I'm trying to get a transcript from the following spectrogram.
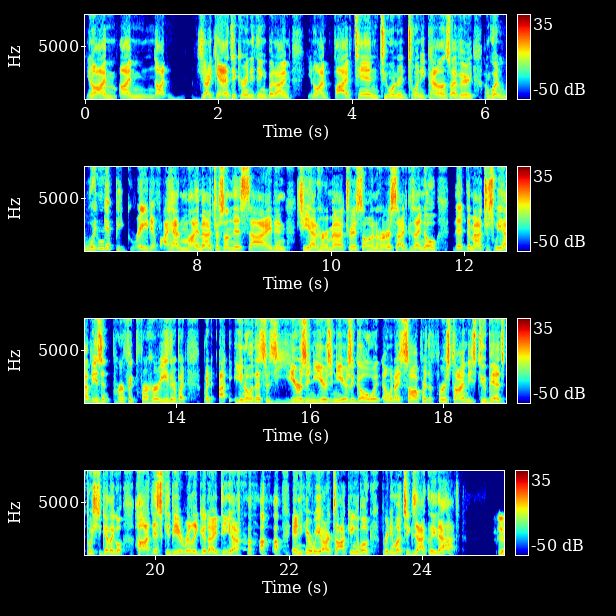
you know I'm I'm not gigantic or anything, but I'm, you know, I'm 5'10, 220 pounds. So I very, I'm going, wouldn't it be great if I had my mattress on this side and she had her mattress on her side? Because I know that the mattress we have isn't perfect for her either. But, but, I, you know, this was years and years and years ago. And, and when I saw for the first time these two beds pushed together, I go, huh, this could be a really good idea. and here we are talking about pretty much exactly that. Yeah,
